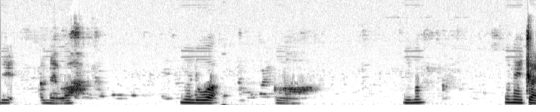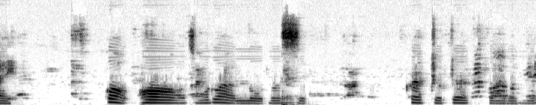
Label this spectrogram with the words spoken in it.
นี่อันไหนวะไม่รู้อะออนี่มั้งไม่แน่ใจ ก็พอสมมติว่าโหลดมาเสร็จก็ก็จดด้วยไฟล์แบบนี้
